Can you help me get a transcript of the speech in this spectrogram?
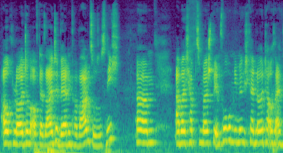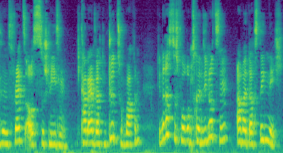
Auch Leute auf der Seite werden verwarnt, so ist es nicht. Ähm, aber ich habe zum Beispiel im Forum die Möglichkeit, Leute aus einzelnen Threads auszuschließen. Ich kann einfach die Tür zumachen. Den Rest des Forums können sie nutzen, aber das Ding nicht.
